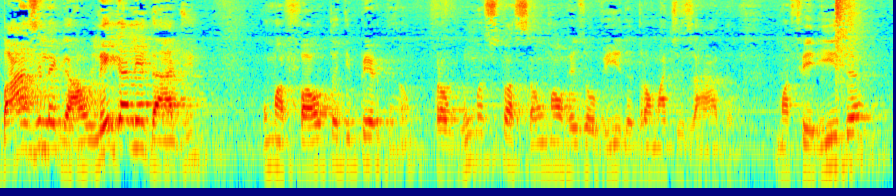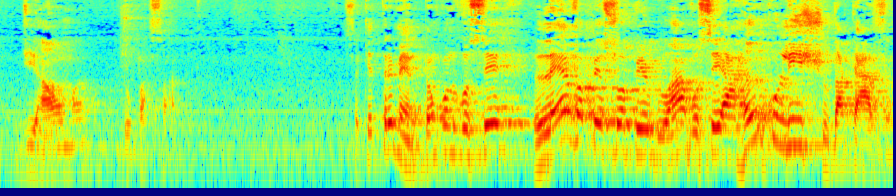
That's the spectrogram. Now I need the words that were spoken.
base legal, legalidade, uma falta de perdão para alguma situação mal resolvida, traumatizada, uma ferida de alma do passado. Isso aqui é tremendo. Então, quando você leva a pessoa a perdoar, você arranca o lixo da casa.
